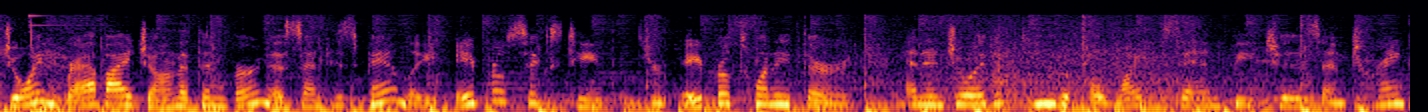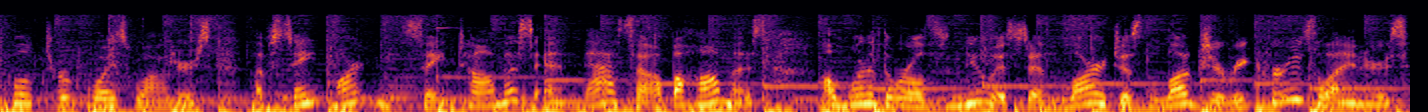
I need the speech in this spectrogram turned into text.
Join Rabbi Jonathan Bernis and his family April 16th through April 23rd and enjoy the beautiful white sand beaches and tranquil turquoise waters of St. Martin, St. Thomas, and Nassau, Bahamas on one of the world's newest and largest luxury cruise liners.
